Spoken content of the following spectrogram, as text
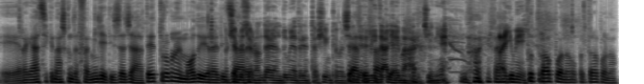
e eh, ragazzi che nascono da famiglie disagiate trovano il modo di realizzare... Non ci bisogna andare nel 2035 per certo, vedere infatti, l'Italia ai margini. Eh. no, infatti, purtroppo no, purtroppo no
